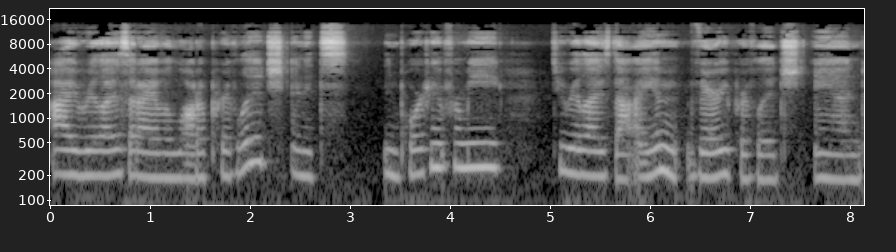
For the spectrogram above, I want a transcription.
I realize that I have a lot of privilege and it's important for me to realize that I am very privileged and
